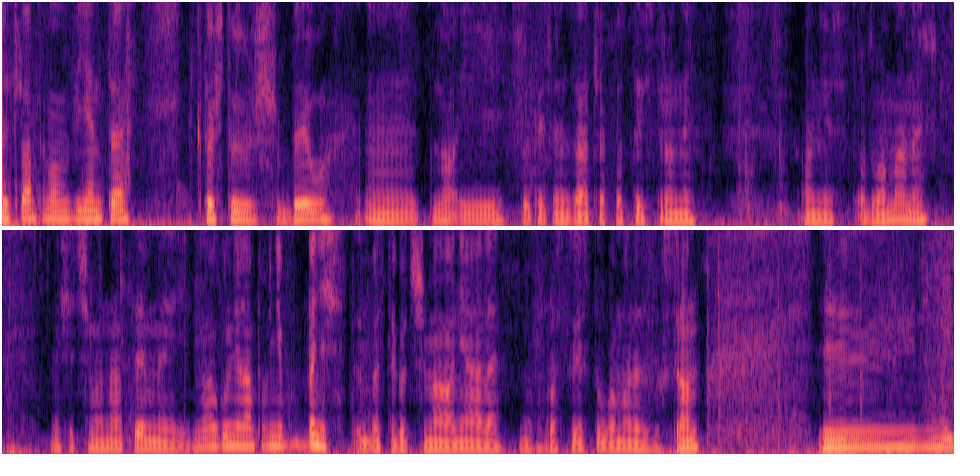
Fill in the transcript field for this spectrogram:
Jest lampy mam wyjęte. Ktoś tu już był. yy, No i tutaj ten zaczep od tej strony. On jest odłamany. Ja się trzyma na tym i no ogólnie lampa nie będzie się bez tego trzymała, nie? Ale no po prostu jest to ułamane z dwóch stron. Yy, no i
